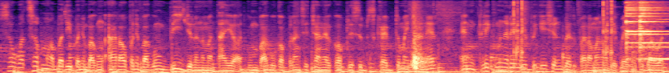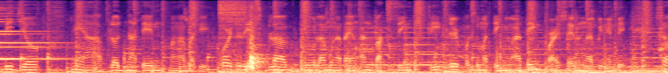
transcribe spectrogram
So what's up mga buddy, panibagong araw, panibagong video na naman tayo. At kung bago ka pa lang sa channel ko, please subscribe to my channel And click mo na rin notification bell para ma-notify ka sa bawat video na i-upload natin mga buddy. For today's vlog, wala muna tayong unboxing Later pag dumating yung ating parcel na binili. So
